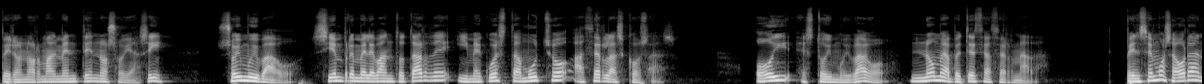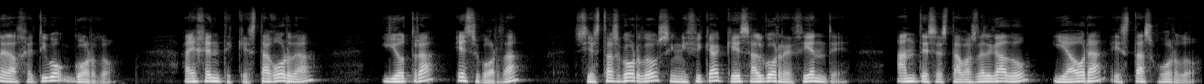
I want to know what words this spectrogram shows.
pero normalmente no soy así. Soy muy vago, siempre me levanto tarde y me cuesta mucho hacer las cosas. Hoy estoy muy vago, no me apetece hacer nada. Pensemos ahora en el adjetivo gordo. Hay gente que está gorda y otra es gorda. Si estás gordo significa que es algo reciente. Antes estabas delgado y ahora estás gordo.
